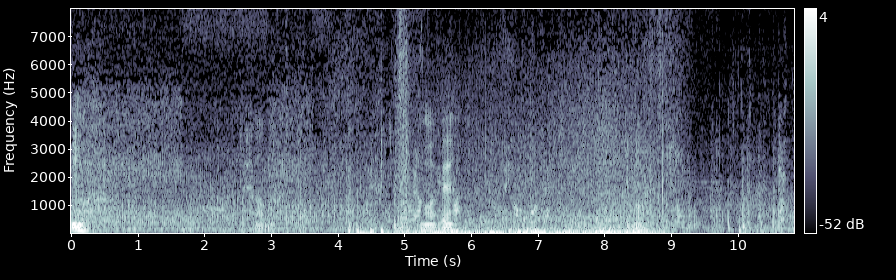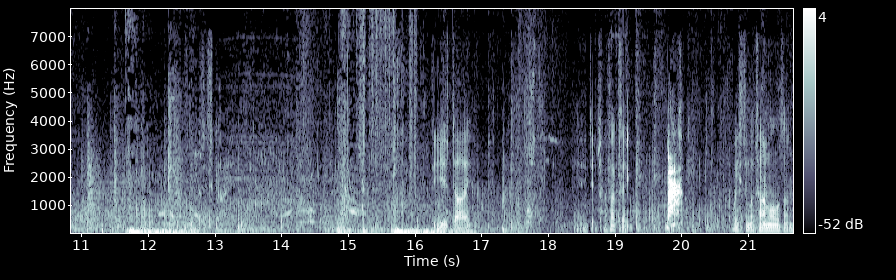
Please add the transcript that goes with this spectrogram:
Ugh. Hell More up here. This guy? Just die? Yeah, he did, for fuck's sake. Bah! Wasting my time all the time.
